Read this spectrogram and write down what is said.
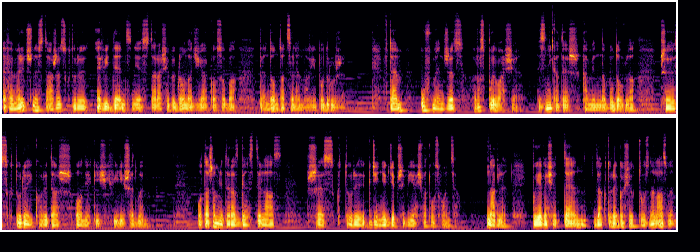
Efemeryczny starzec, który ewidentnie stara się wyglądać jak osoba będąca celem mojej podróży. Wtem ów mędrzec rozpływa się. Znika też kamienna budowla, przez której korytarz od jakiejś chwili szedłem. Otacza mnie teraz gęsty las, przez który gdzieniegdzie przebija światło słońca. Nagle pojawia się ten, dla którego się tu znalazłem.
